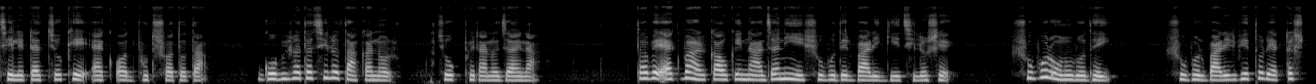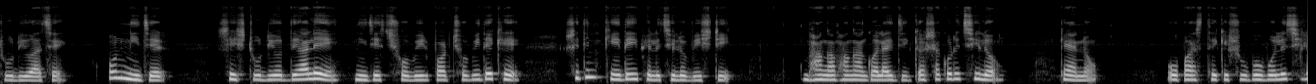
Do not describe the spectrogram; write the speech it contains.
ছেলেটার চোখে এক অদ্ভুত সততা, গভীরতা ছিল তাকানোর, চোখ ফেরানো যায় না। তবে একবার কাউকে না জানিয়ে শুভদের বাড়ি গিয়েছিল সে। শুভর অনুরোধেই। শুভর বাড়ির ভেতরে একটা স্টুডিও আছে, ওর নিজের। সেই স্টুডিওর দেয়ালে নিজের ছবির পর ছবি দেখে সেদিন কেঁদেই ফেলেছিল বৃষ্টি। ভাঙা ভাঙা গলায় জিজ্ঞাসা করেছিল, কেন? ওপাশ থেকে শুভ বলেছিল,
